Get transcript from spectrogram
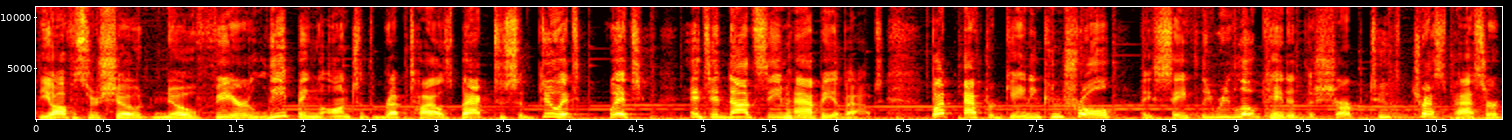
The officer showed no fear, leaping onto the reptile's back to subdue it, which it did not seem happy about. But after gaining control, they safely relocated the sharp toothed trespasser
